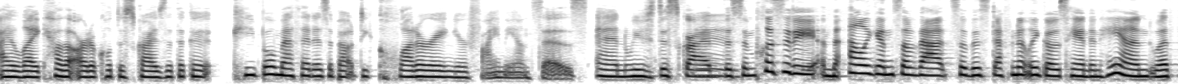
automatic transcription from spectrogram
I like how the article describes that the Kakeibo method is about decluttering your finances. And we've described mm. the simplicity and the elegance of that. So this definitely goes hand in hand with,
